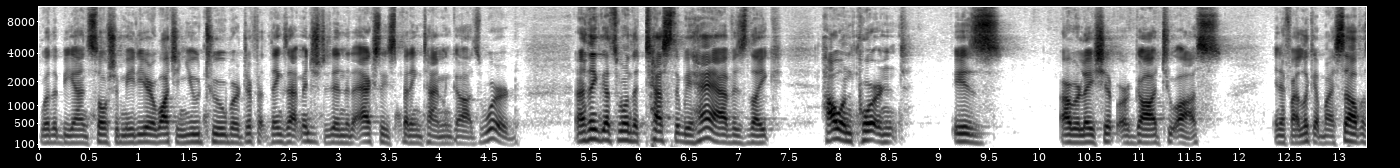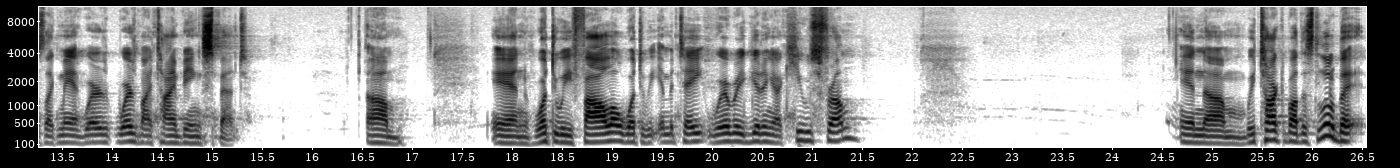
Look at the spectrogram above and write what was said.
whether it be on social media or watching YouTube or different things I'm interested in, than actually spending time in God's Word. And I think that's one of the tests that we have is like, how important is our relationship or God to us? And if I look at myself, it's like, man, where, where's my time being spent? Um, and what do we follow? What do we imitate? Where are we getting our cues from? And um, we talked about this a little bit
